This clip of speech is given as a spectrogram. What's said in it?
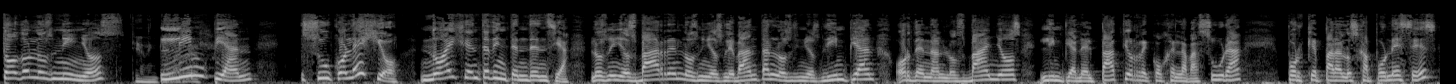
todos los niños barrer. limpian su colegio. No hay gente de intendencia. Los niños barren, los niños levantan, los niños limpian, ordenan los baños, limpian el patio, recogen la basura, porque para los japoneses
